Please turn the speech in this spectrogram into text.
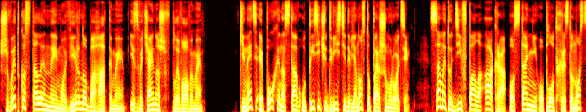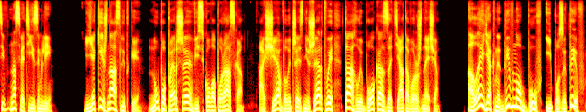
швидко стали неймовірно багатими і, звичайно ж, впливовими. Кінець епохи настав у 1291 році. Саме тоді впала Акра, останній оплот хрестоносців на святій землі. Які ж наслідки? Ну, по-перше, військова поразка, а ще величезні жертви та глибока затята ворожнеча. Але, як не дивно, був і позитив.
